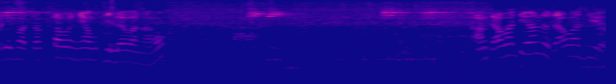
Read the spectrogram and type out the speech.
ગાડીમાં ચકતા હોય ત્યાં સુધી લેવાના હો. આમ જવા દો ને જવા દો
